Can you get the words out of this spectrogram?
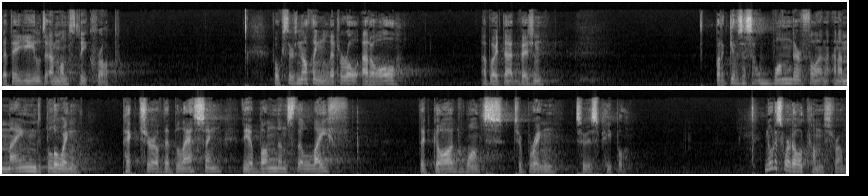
that they yield a monthly crop. Folks, there's nothing literal at all about that vision. But it gives us a wonderful and, and a mind blowing picture of the blessing, the abundance, the life that God wants to bring to his people. Notice where it all comes from.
